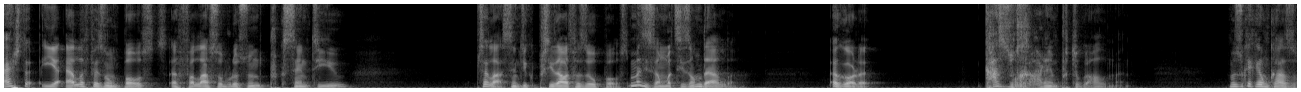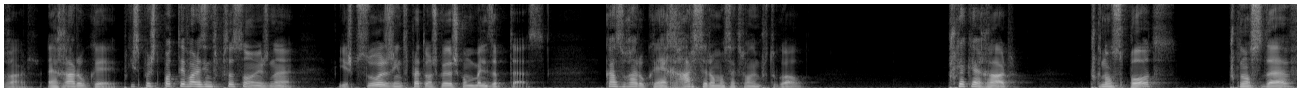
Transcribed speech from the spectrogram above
Esta, e ela fez um post a falar sobre o assunto porque sentiu, sei lá, sentiu que precisava de fazer o post. Mas isso é uma decisão dela. Agora, caso raro em Portugal, mano. Mas o que é que é um caso raro? É raro o quê? Porque isso depois pode ter várias interpretações, não é? E as pessoas interpretam as coisas como bem lhes apetece. Caso raro o quê? É raro ser homossexual em Portugal? Porquê é que é raro? Porque não se pode? Porque não se deve?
